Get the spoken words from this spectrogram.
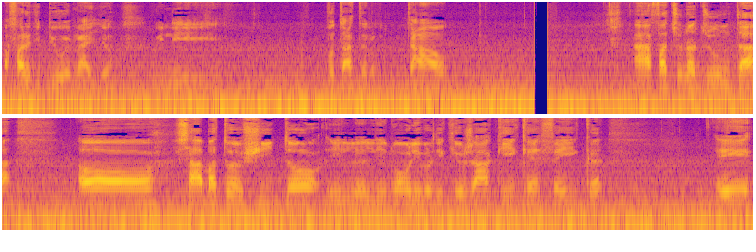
a fare di più e meglio. Quindi votatelo. Ciao. Ah, faccio un'aggiunta ho, sabato è uscito il, il, nuovo libro di Kiyosaki che è Fake e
